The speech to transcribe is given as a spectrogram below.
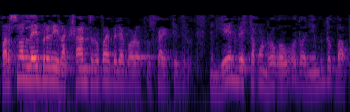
ಪರ್ಸನಲ್ ಲೈಬ್ರರಿ ಲಕ್ಷಾಂತರ ರೂಪಾಯಿ ಬೆಲೆ ಬಾಳೋ ಪುಸ್ತಕ ಇಟ್ಟಿದ್ರು. ನಿನಗೇನು ಬೇಕು ತಗೊಂಡು ಹೋಗೋ, ಓದೋ ನೀ ಮುಂದಕ್ಕೆ ಬಾಪ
